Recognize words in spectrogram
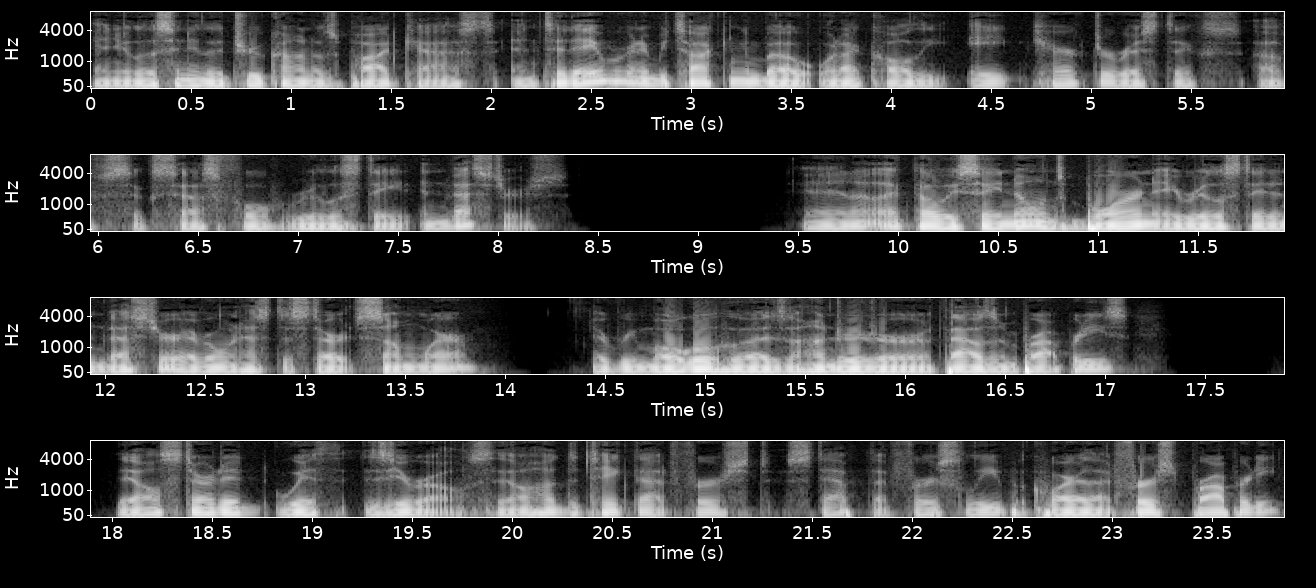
and you're listening to the True Condos podcast. And today we're going to be talking about what I call the eight characteristics of successful real estate investors. And I like to always say no one's born a real estate investor, everyone has to start somewhere every mogul who has a hundred or a thousand properties, they all started with zero. So they all had to take that first step, that first leap, acquire that first property,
